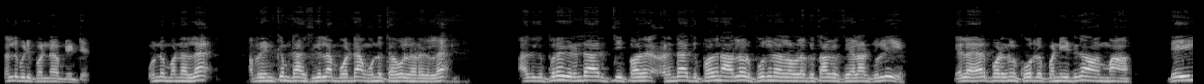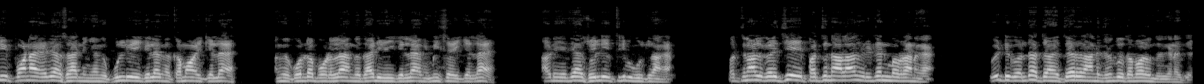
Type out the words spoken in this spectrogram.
தள்ளுபடி பண்ணேன் அப்படின்ட்டு. ஒன்றும் பண்ணலை. அப்புறம் இன்கம் டேக்ஸுக்கெல்லாம் போட்டேன். ஒன்றும் தகவல் நடக்கலை. அதுக்கு பிறகு ரெண்டாயிரத்தி பத ரெண்டாயிரத்தி பதினாறில் ஒரு பொதுநல வழக்கு தாக்கல் செய்யலாம்னு சொல்லி எல்லா ஏற்பாடுகளும் கோர்ட்டில் பண்ணிட்டு தான் மா டெய்லி போனால் எதா சார்? நீங்கள் அங்கே புள்ளி வைக்கல அங்கே கம்மா வைக்கல அங்கே கொண்டை போடலை அங்கே தாடி வைக்கல அங்கே மீசை வைக்கல அப்படின்னு எதையா சொல்லி திருப்பி கொடுத்துருவாங்க. பத்து நாள் கழித்து பத்து நாளாவது ரிட்டர்ன் பண்ணுறானுங்க வீட்டுக்கு வந்தால் தேர்தல் ஆணையத்திலிருந்து ஒரு தபால் வந்திருக்கு எனக்கு.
